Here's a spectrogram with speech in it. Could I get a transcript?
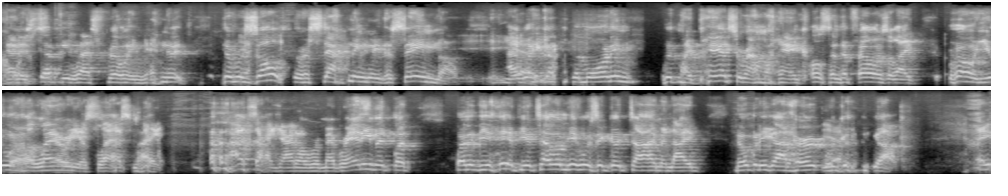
and it's definitely less filling. And the, the results are astoundingly the same though. I wake up in the morning with my pants around my ankles, and the fellas are like, "Bro, you were hilarious last night." I was like, I don't remember any of it, but but if, you, if you're telling me it was a good time and I nobody got hurt, we're good to go. Hey,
